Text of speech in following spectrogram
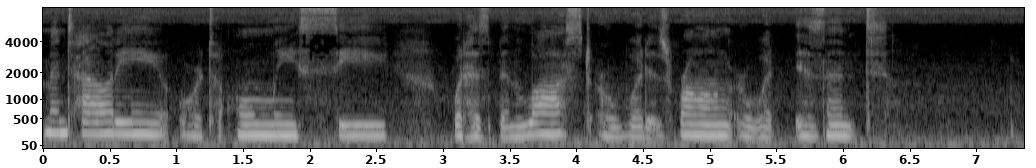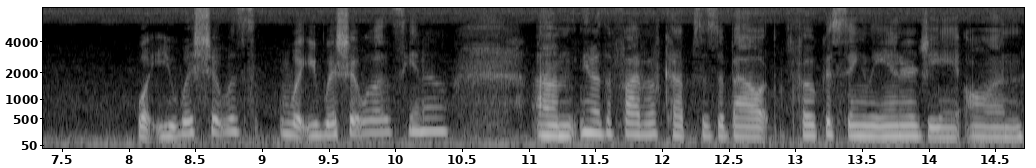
mentality or to only see what has been lost or what is wrong or what isn't what you wish it was what you wish it was you know? Um, you know the five of cups is about focusing the energy on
